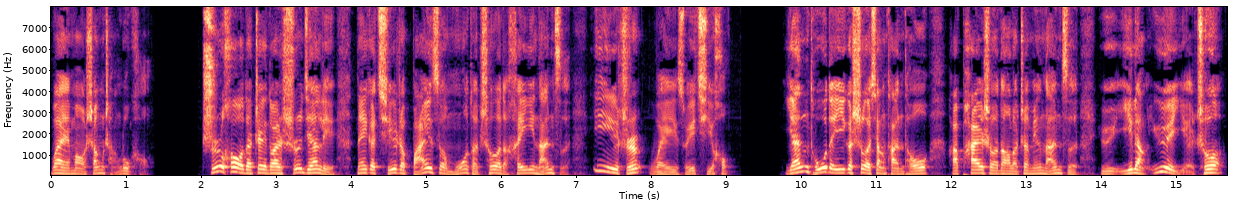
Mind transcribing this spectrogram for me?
外贸商场路口之后的这段时间里，那个骑着白色摩托车的黑衣男子一直尾随其后。沿途的一个摄像探头还拍摄到了这名男子与一辆越野车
